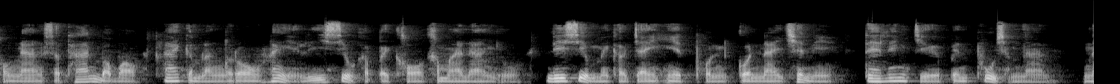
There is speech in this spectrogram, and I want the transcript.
ของนางสะท้านเบาๆคล้ายกำลังร้องให้ลีซิ่วเข้าไปขอขมานางอยู่ลีซิ่วไม่เข้าใจเหตุผลกลในเช่นนี้ แต่เล่งจือเป็นผู้ชำนาญไหน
